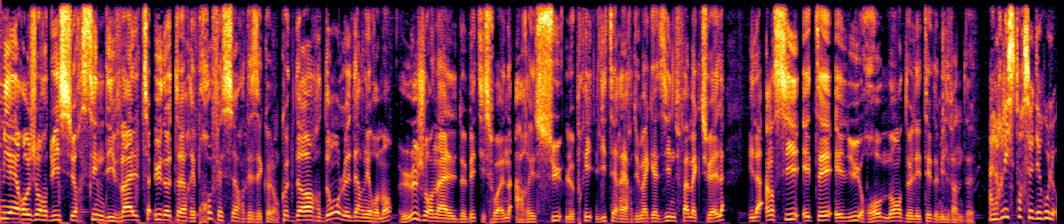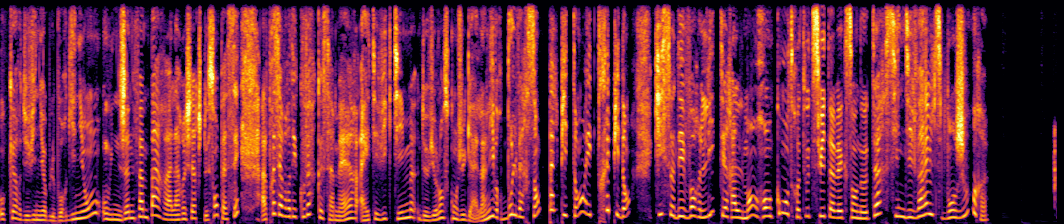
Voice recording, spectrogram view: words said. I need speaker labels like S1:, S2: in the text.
S1: Lumière aujourd'hui sur Cindy Valt, une auteure et professeure des écoles en Côte d'Or, dont le dernier roman, Le journal de Betty Swan, a reçu le prix littéraire du magazine Femme Actuelle. Il a ainsi été élu roman de l'été 2022.
S2: Alors l'histoire se déroule au cœur du vignoble bourguignon où une jeune femme part à la recherche de son passé après avoir découvert que sa mère a été victime de violences conjugales. Un livre bouleversant, palpitant et trépidant qui se dévore littéralement. Rencontre tout de suite avec son auteur Cindy Valls. Bonjour.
